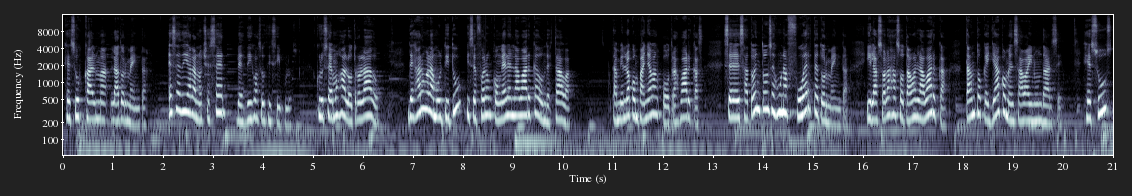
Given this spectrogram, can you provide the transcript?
Jesús calma la tormenta. Ese día al anochecer les dijo a sus discípulos, crucemos al otro lado. Dejaron a la multitud y se fueron con él en la barca donde estaba también lo acompañaban otras barcas. Se desató entonces una fuerte tormenta y las olas azotaban la barca, tanto que ya comenzaba a inundarse. Jesús,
